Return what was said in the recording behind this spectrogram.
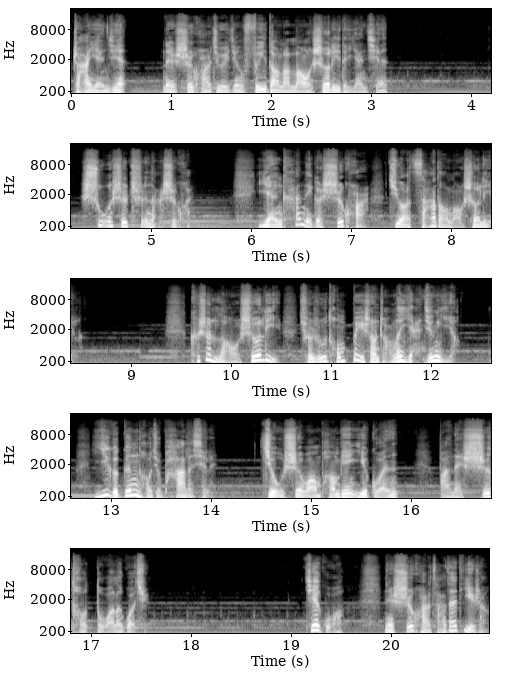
眨眼间，那石块就已经飞到了老舍利的眼前。说时迟，那时快，眼看那个石块就要砸到老舍利了，可是老舍利却如同背上长了眼睛一样，一个跟头就趴了起来，就是往旁边一滚，把那石头躲了过去。结果，那石块砸在地上。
